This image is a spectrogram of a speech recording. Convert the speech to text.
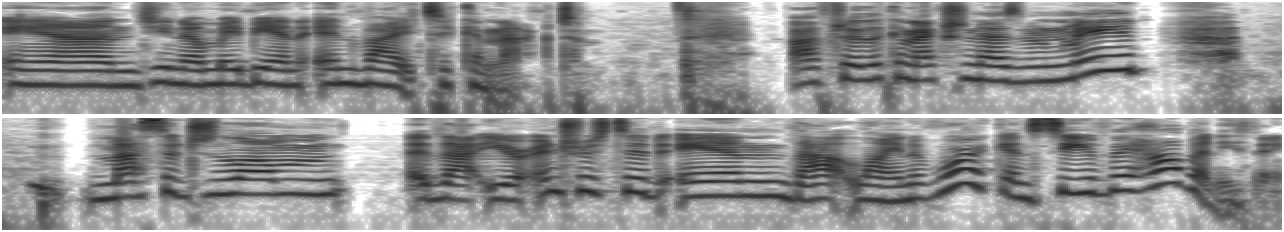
and, you know, maybe an invite to connect. After the connection has been made, message them that you're interested in that line of work and see if they have anything.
